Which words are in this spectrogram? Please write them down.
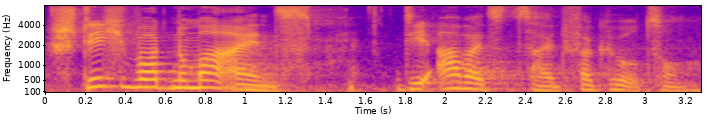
Stichwort Nummer eins, die Arbeitszeitverkürzung.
